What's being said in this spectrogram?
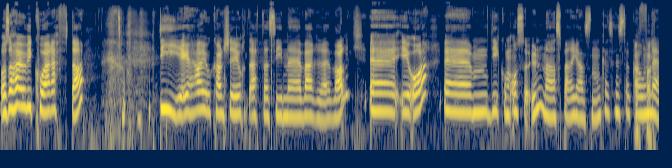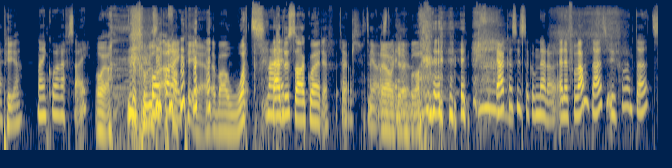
Og så har jo vi KrF, da. De har jo kanskje gjort et av sine verre valg eh, i år. Eh, de kom også under sperregrensen. Hva syns dere om det? Frp? Nei, KrF, sa jeg. Å ja. Jeg trodde du sa Frp. Jeg bare what? Nei, du sa KrF. Takk. Ja. Ja, ok, bra. Ja, hva syns dere om det, da? Er det forventet? Uforventet?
